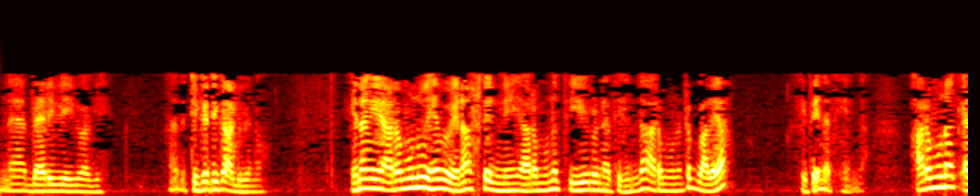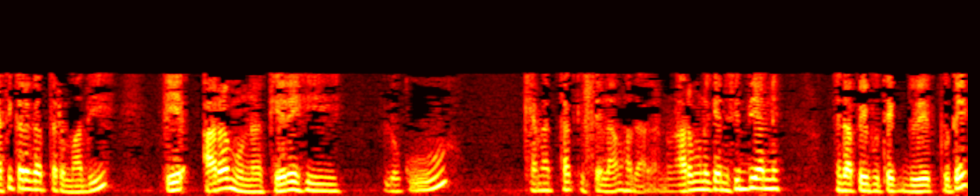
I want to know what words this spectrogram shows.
නෑ බැරි වෙයි වගේ. හරි ටික ටික අඩු වෙනවා. එහෙනම් මේ අරමුණු එහෙම වෙනස් වෙන්නේ අරමුණ තීව්‍ර නැති හින්දා අරමුණට බලයක් හිතේ නැති හින්දා. අරමුණක් ඇති කරගත්තට මදි ඒ අරමුණ කෙරෙහි ලොකු කැමැත්තක් ඉස්සෙල්ලාම හදා ගන්න ඕන. අරමුණ කියන්නේ සිද්ධියන්නේ. නේද අපේ පුතෙක් දුවේක් පුතෙක්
